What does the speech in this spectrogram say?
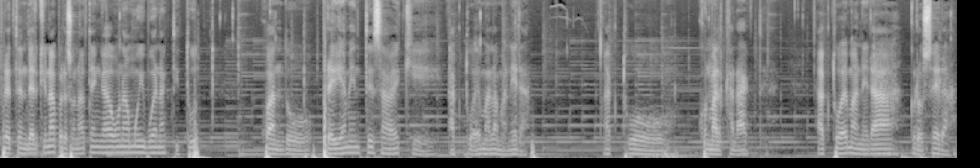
pretender que una persona tenga una muy buena actitud cuando previamente sabe que actúa de mala manera actuó con mal carácter, actuó de manera grosera,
